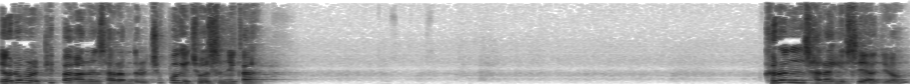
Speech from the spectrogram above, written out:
여러분을 핍박하는 사람들을 축복해 줬습니까? 그런 사랑이 있어야죠.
